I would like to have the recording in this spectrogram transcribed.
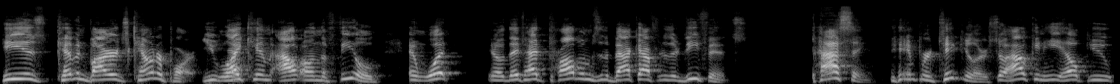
he is Kevin Byard's counterpart. You like him out on the field. And what you know, they've had problems in the back half of their defense, passing in particular. So how can he help you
